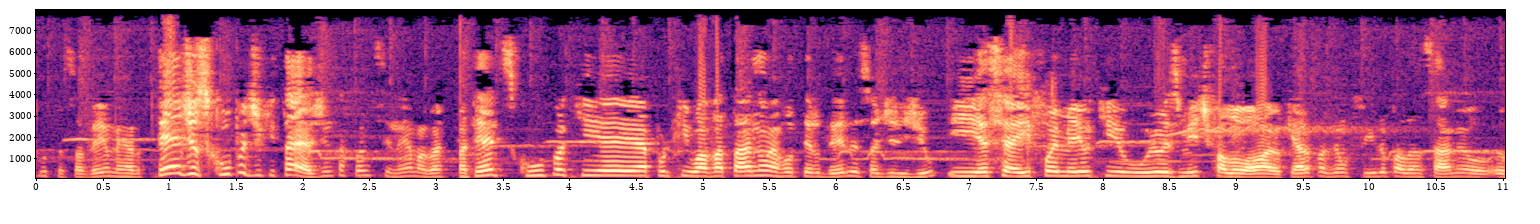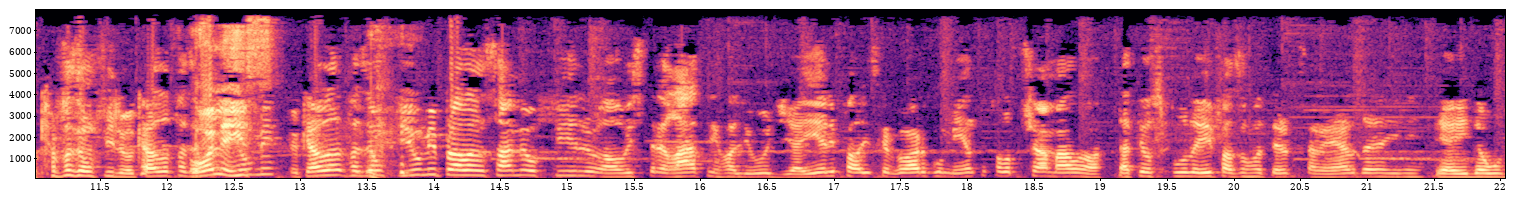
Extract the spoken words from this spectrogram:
puta, só veio merda. Tem a desculpa de que, tá, a gente tá falando de cinema agora, mas tem a desculpa que é porque o Avatar não é roteiro dele, ele só dirigiu. E esse aí foi meio que o Will Smith falou: Ó, eu quero fazer um filho pra lançar meu. Eu quero fazer um filho, eu quero fazer Olha um isso. filme. Eu quero fazer um filme pra lançar meu filho ao estrelato em Hollywood. E aí ele falou, escreveu um argumento e falou pro Shyamalan, ó, dá teus pulos aí, faz um roteiro com essa merda. E, e aí deu,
